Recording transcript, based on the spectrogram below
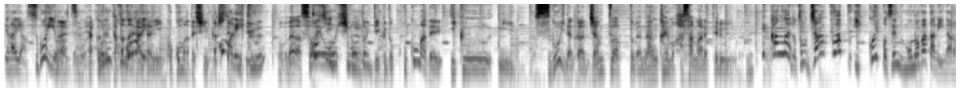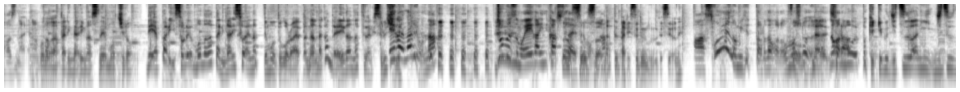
てないやん。すごいよなって思うやん100年経たない間ににここまで進化してるっていう。こそう。だからそれを紐解いていくとここまで行くにすごいなんかジャンプアップが何回も挟まれてるって考えるとそのジャンプアップ一個一個全部物語になるはずなんやな物語になりますねもちろん。でやっぱりそれ物語になりそうやなって思うところはやっぱなんだかんだ映画になってたりするし、ね、映画になるよな。ジョブズも映画に化してたりするもんな。そうそうなってたりするんですよね。あそういうの見てったらだから面白いよそうだからもやっぱ結局実話に実,、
